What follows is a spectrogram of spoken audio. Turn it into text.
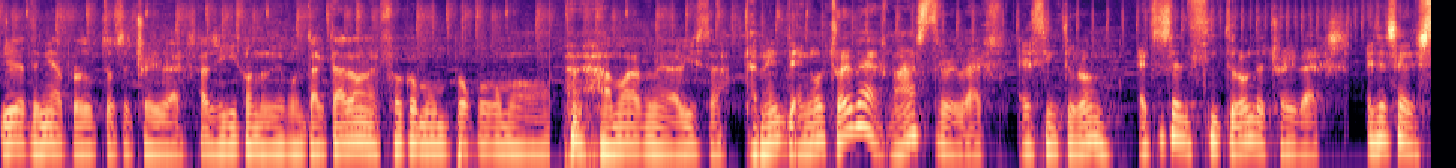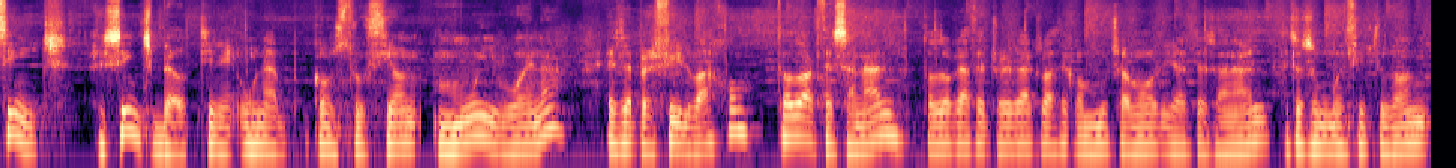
yo ya tenía productos de Traybacks, así que cuando me contactaron fue como un poco como amor a primera vista. También tengo Traybacks, más Traybacks, el cinturón. Este es el cinturón de Traybacks. Este es el cinch, el cinch belt. Tiene una construcción muy buena es de perfil bajo, todo artesanal, todo lo que hace Traybacks lo hace con mucho amor y artesanal. Esto es un buen cinturón,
